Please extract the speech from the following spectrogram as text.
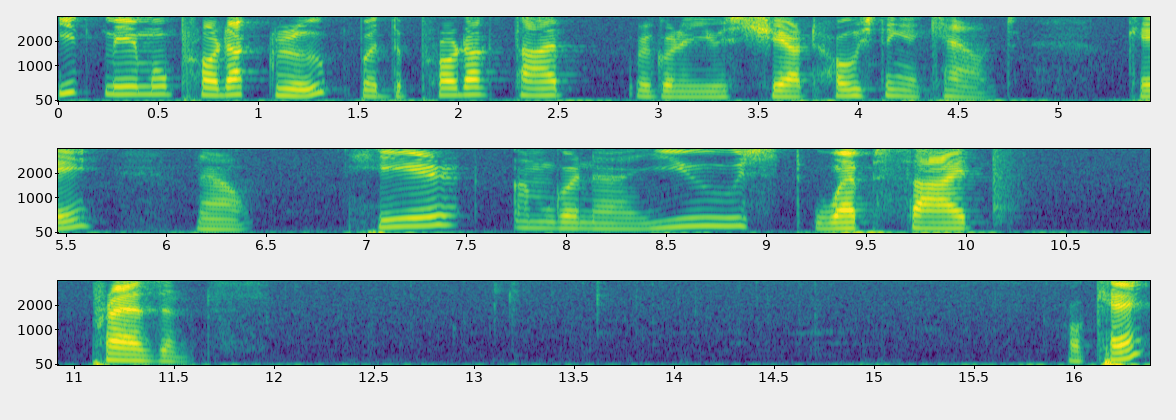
eatmemo product group but the product type we're going to use shared hosting account okay? Now here I'm gonna use website presence. Okay?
